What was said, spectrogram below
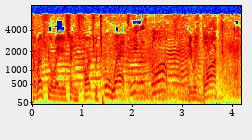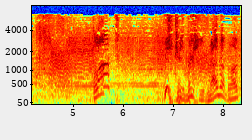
terrestrial radio said his farts were too wet. He was blocked. He was blocked. Blocked? No, I'm not blocked.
